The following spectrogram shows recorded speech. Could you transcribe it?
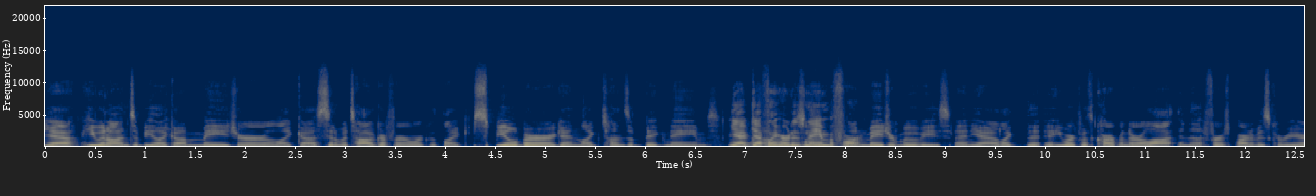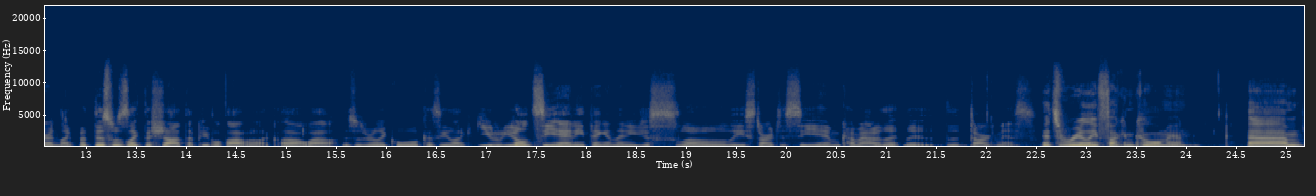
Yeah, he went on to be like a major like uh, cinematographer, worked with like Spielberg and like tons of big names Yeah, I've definitely heard his name before. on major movies. And yeah, like the, he worked with Carpenter a lot in the first part of his career. And like, but this was like the shot that people thought were like, oh wow, this is really cool because he like you you don't see anything, and then you just slowly start to see him come out of the the, the darkness. It's really fucking cool, man. Um,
